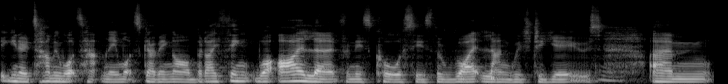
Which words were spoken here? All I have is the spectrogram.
you know tell me what's happening what's going on. But i think what i learned from this course is the right language to use. Um,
